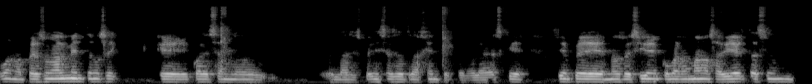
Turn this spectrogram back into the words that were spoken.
bueno, personalmente no sé qué, cuáles son las experiencias de otra gente, pero la verdad es que siempre nos reciben con las manos abiertas y un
